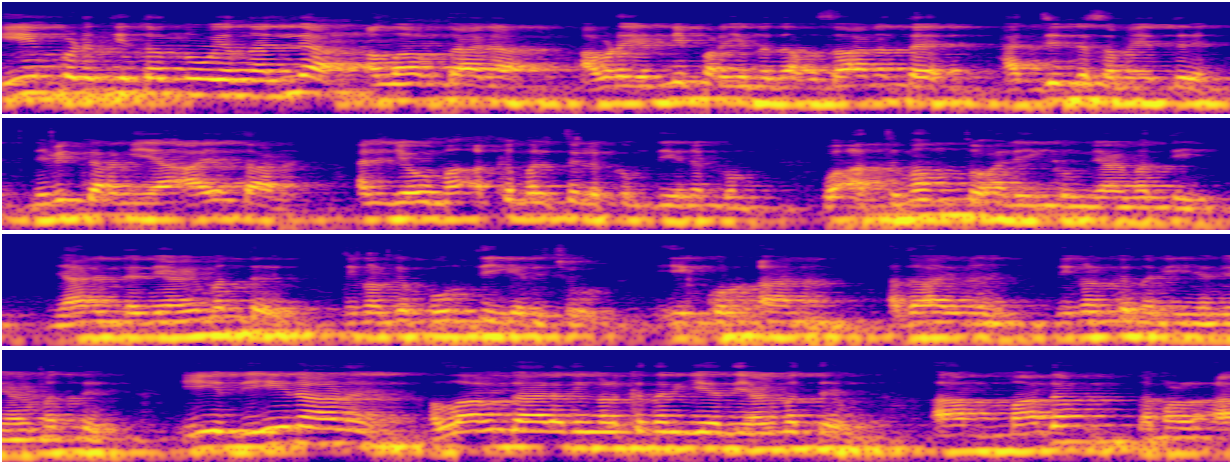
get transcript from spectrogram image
കീഴ്പ്പെടുത്തി തന്നു എന്നല്ല അള്ളാഹു താല അവിടെ എണ്ണി പറയുന്നത്. അവസാനത്തെ ഹജ്ജിന്റെ സമയത്ത് നിവിക്കിറങ്ങിയ ആയത്താണ്. അല്യോമ അക്മൽത്തു ലക്കും ദീനക്കും അത്മം അലൈക്കും ഞാൻ എന്റെ ന്യായമത്ത് നിങ്ങൾക്ക് പൂർത്തീകരിച്ചു. ഈ ഖുർആൻ അതായത് നിങ്ങൾക്ക് നൽകിയ ഞാമത്ത് ഈ ദീനാണ് അള്ളാഹു താര നിങ്ങൾക്ക് നൽകിയ ഞാമത്ത് ആ മതം നമ്മൾ ആ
